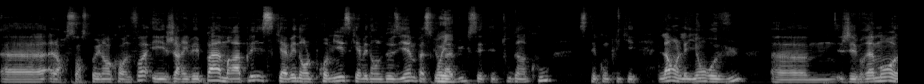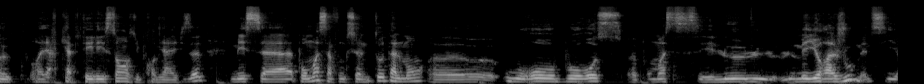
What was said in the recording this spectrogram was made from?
alors, sans spoiler encore une fois, et j'arrivais pas à me rappeler ce qu'il y avait dans le premier, ce qu'il y avait dans le deuxième, parce que a bah, vu que c'était tout d'un coup, c'était compliqué. Là, en l'ayant revu, euh, j'ai vraiment, euh, on va dire, capté l'essence du premier épisode, mais ça, pour moi, ça fonctionne totalement. Euh, Ouroboros, euh, pour moi, c'est le, le, meilleur ajout, même si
